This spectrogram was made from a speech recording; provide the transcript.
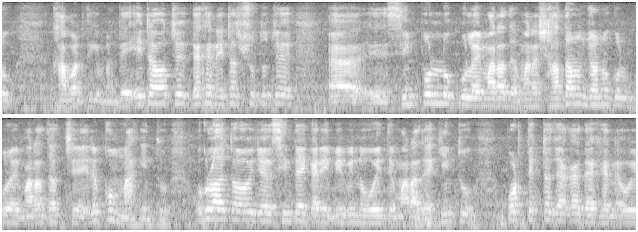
লোক খাবার থেকে এটা হচ্ছে, দেখেন, এটা শুধু যে সিম্পল লোকগুলাই মারা মানে সাধারণ জনগণগুলাই মারা যাচ্ছে, এরকম না কিন্তু। ওগুলো হয়তো ওই যে ছিনতাইকারী বিভিন্ন ওইতে মারা যায়। কিন্তু প্রত্যেকটা জায়গায় দেখেন, ওই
